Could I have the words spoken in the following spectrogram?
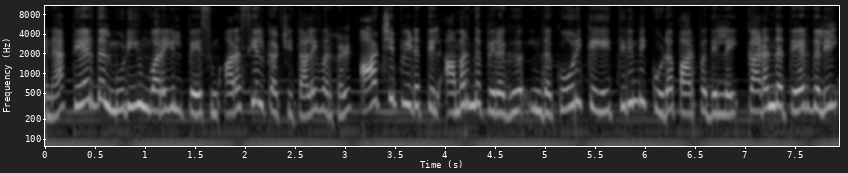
என தேர்தல் முடியும் வரையில் பேசும் அரசியல் கட்சி தலைவர்கள் ஆட்சி பீடத்தில் அமர்ந்த பிறகு இந்த கோரிக்கையை திரும்பி கூட பார்ப்பதில்லை. கடந்த தேர்தலில்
